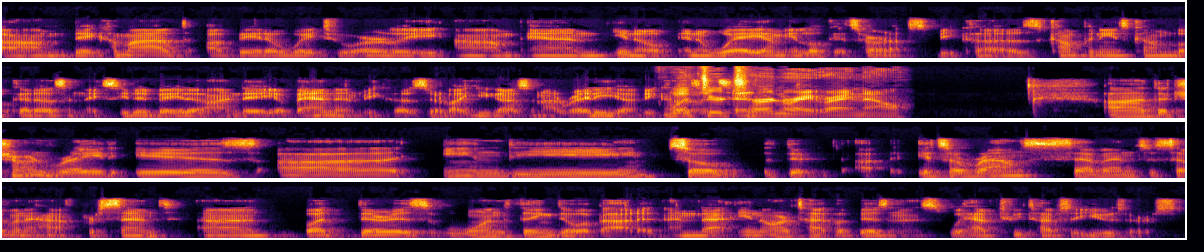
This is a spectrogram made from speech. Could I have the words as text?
um, they come out of beta way too early. Um, and you know, in a way, I mean, look, it's hurt us because companies come look at us and they see the beta and they abandon because they're like, you guys are not ready yet. Because What's your churn rate right now? uh, the churn rate is uh, in the so the, uh, it's around seven to seven and a half percent. Uh, but there is one thing though about it, and that in our type of business, we have two types of users.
